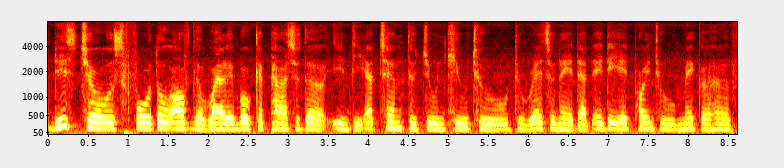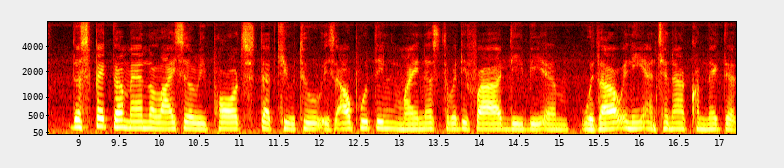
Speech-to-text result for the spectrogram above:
This shows photo of the variable capacitor in the attempt to tune Q2 to resonate at 88.2 MHz. The spectrum analyzer reports that Q2 is outputting minus 25 dBm without any antenna connected.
